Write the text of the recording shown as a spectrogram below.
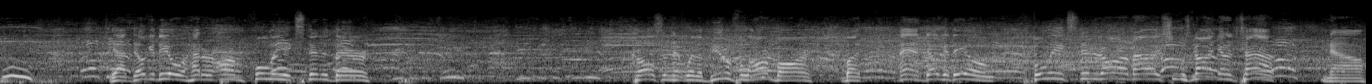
Whew. Yeah, Delgadillo had her arm fully extended there. Carlson with a beautiful armbar, but man, Delgadillo, fully extended arm, Alex, she was not going to tap. No.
